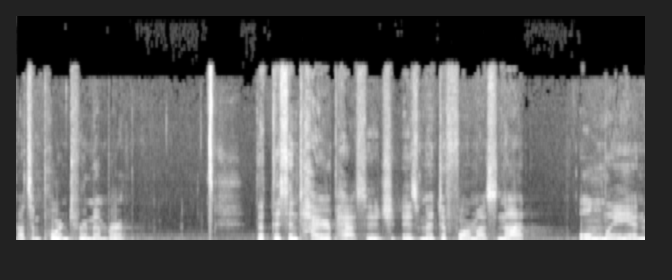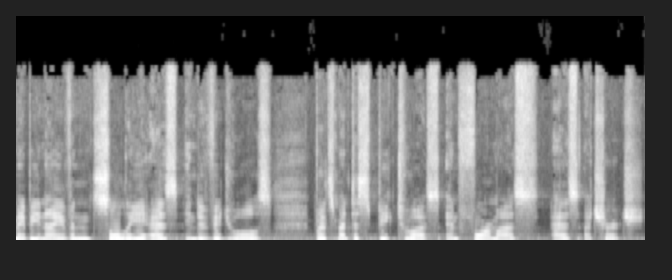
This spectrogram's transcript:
Now, it's important to remember that this entire passage is meant to form us not only, and maybe not even solely, as individuals, but it's meant to speak to us and form us as a church,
